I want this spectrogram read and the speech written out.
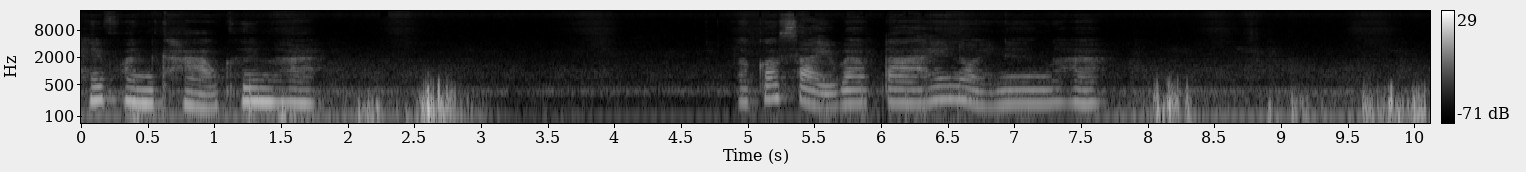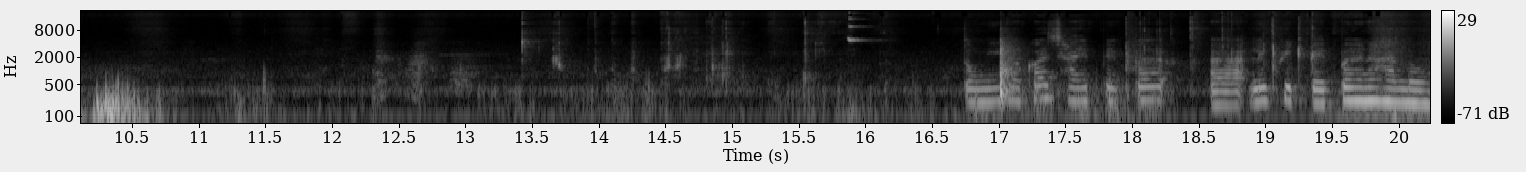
ให้ฟันขาวขึ้นนะคะ แล้วก็ใส่แววตาให้หน่อยนึงนะคะ ตรงนี้เราก็ใช้เปเปอร์อ่อลิควิดเปเปอร์นะคะลง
